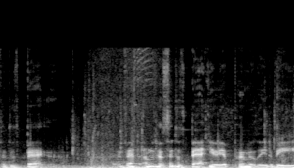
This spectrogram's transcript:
Set this back. In fact, I'm just gonna set this back area permanently to be.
